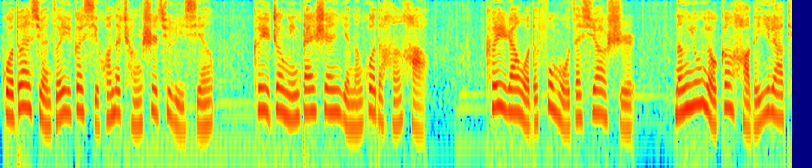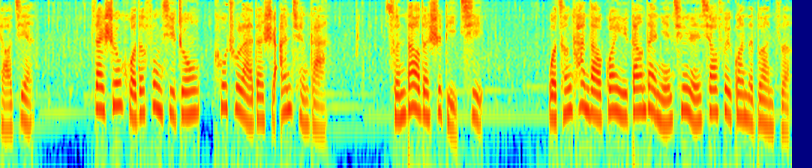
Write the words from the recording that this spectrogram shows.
果断选择一个喜欢的城市去旅行，可以证明单身也能过得很好，可以让我的父母在需要时。能拥有更好的医疗条件，在生活的缝隙中抠出来的是安全感，存到的是底气。我曾看到关于当代年轻人消费观的段子：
